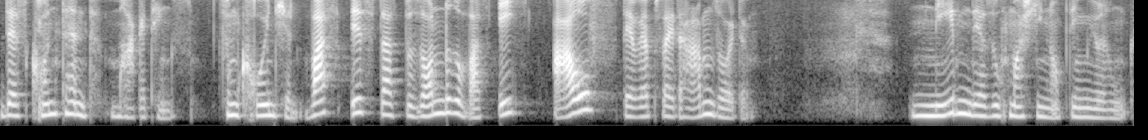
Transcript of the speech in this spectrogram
des Content Marketings, zum Krönchen. Was ist das Besondere, was ich auf der Webseite haben sollte? Neben der Suchmaschinenoptimierung,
